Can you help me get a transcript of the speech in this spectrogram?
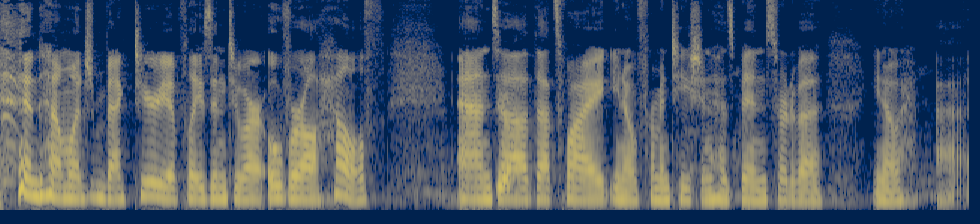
and how much bacteria plays into our overall health. And Yeah. uh, that's why you know fermentation has been sort of a you know a,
